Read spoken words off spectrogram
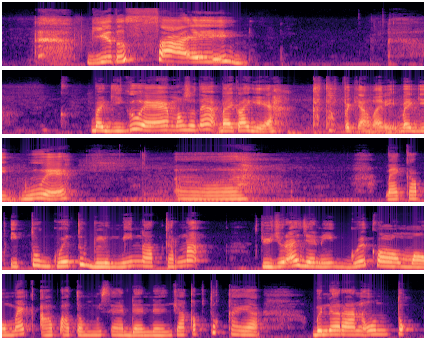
gitu say. Bagi gue maksudnya baik lagi ya ke topik yang tadi. Bagi gue uh, makeup itu gue tuh belum minat. Karena jujur aja nih gue kalau mau make up atau misalnya dandan cakep tuh kayak beneran untuk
